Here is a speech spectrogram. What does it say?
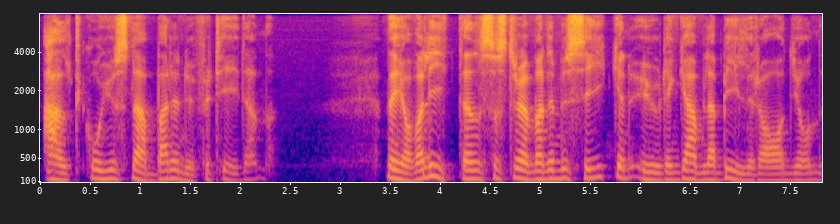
Allt går ju snabbare nu för tiden. När jag var liten så strömmade musiken ur den gamla bilradion.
